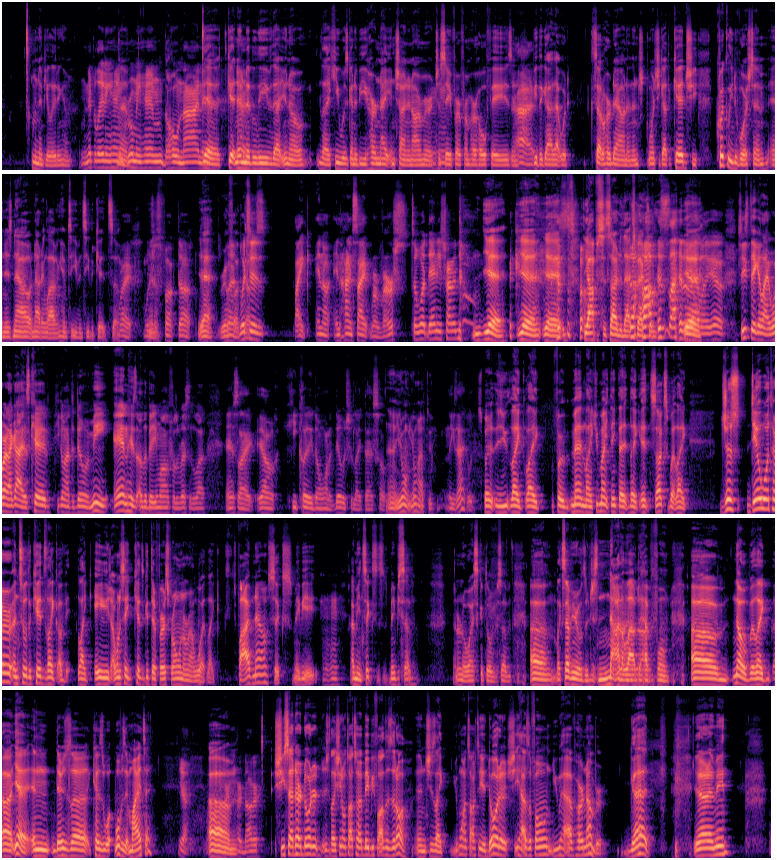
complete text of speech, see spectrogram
Manipulating him. Manipulating him, Yeah. grooming him, the whole nine. And, Yeah, getting him to believe that you know, like he was gonna be her knight in shining armor to mm-hmm. save her from her whole phase and Right. be the guy that would settle her down. And then sh- once she got the kid, she quickly divorced him and is now not allowing him to even see the kid. So Right, which You know. is fucked up. yeah, real But- fucked which up. Which is like in a in hindsight reverse to what DaniLeigh's trying to do. yeah, yeah, yeah. So- the opposite side of that the spectrum. opposite side of Yeah. that. Like, yo, she's thinking like, "Word, I got his kid. He gonna have to deal with me and his other baby mom for the rest of the life." And it's like, yo, he clearly don't want to deal with you like that. So Yeah, you don't you don't have to. exactly, But you like like for men like you might think that like it sucks, but like just deal with her until the kids like of like age. I want to say kids get their first phone around what like five now, six, maybe 8 Mhm. I mean six, maybe seven. I don't know why I skipped over seven. Um, like seven year olds are just not allowed to have a phone. Um, no, but like uh, yeah, and there's uh, cause what, what was it, Mayate? yeah. Um, her daughter. she said her daughter like she don't talk to her baby fathers at all and she's like you want to talk to your daughter she has a phone you have her number go ahead you know what i mean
